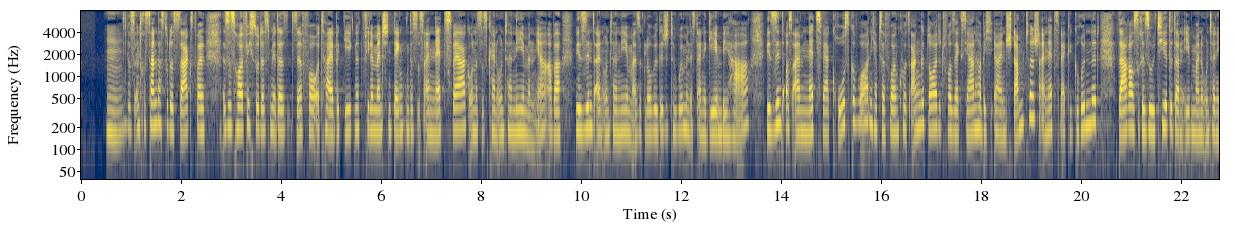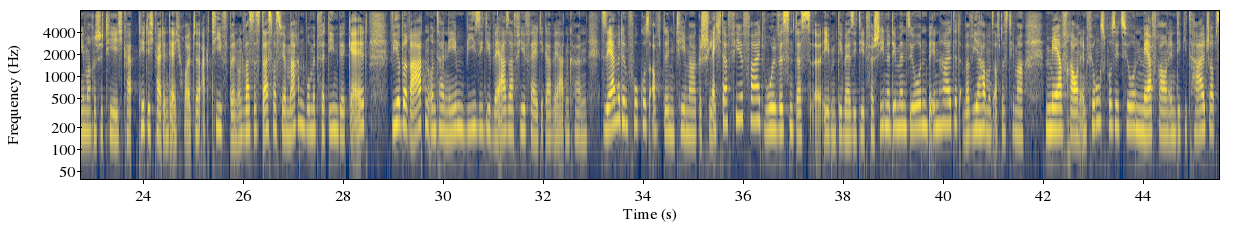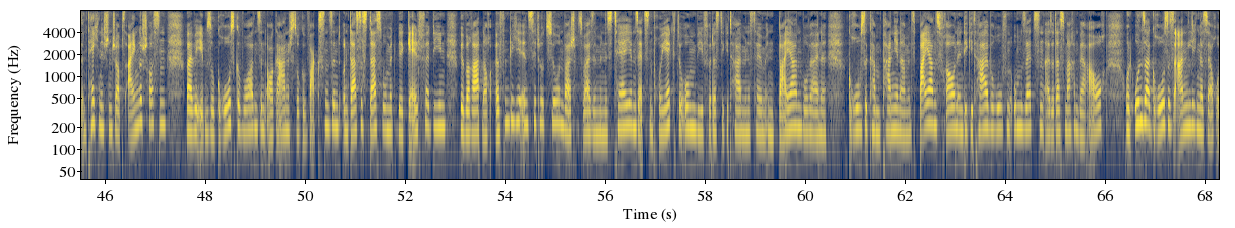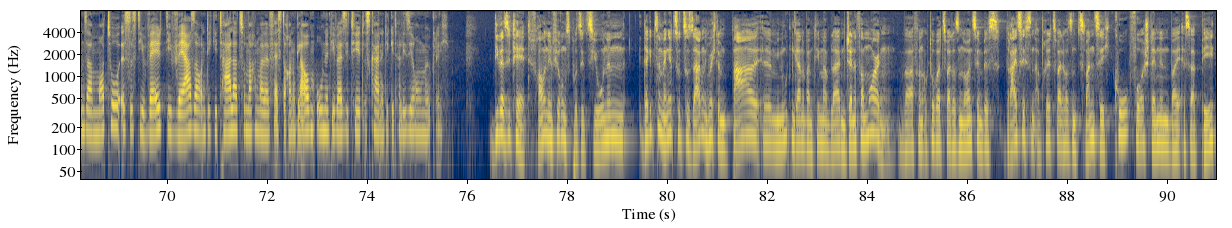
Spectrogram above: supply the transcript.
Hm, das ist interessant, dass du das sagst, weil es ist häufig so, dass mir das, der Vorurteil begegnet. Viele Menschen denken, das ist ein Netzwerk und es ist kein Unternehmen, ja. Aber wir sind ein Unternehmen. Also Global Digital Women ist eine GmbH. Wir sind aus einem Netzwerk groß geworden. Ich habe es ja vorhin kurz angedeutet. Vor sechs Jahren habe ich einen Stammtisch, ein Netzwerk gegründet. Daraus resultierte dann eben meine unternehmerische Tätigkeit, in der ich heute aktiv bin. Und was ist das, was wir machen? Womit verdienen wir Geld? Wir beraten Unternehmen wie sie diverser, vielfältiger werden können. Sehr mit dem Fokus auf dem Thema Geschlechtervielfalt, wohl wissend, dass äh, eben Diversität verschiedene Dimensionen beinhaltet. Aber wir haben uns auf das Thema mehr Frauen in Führungspositionen, mehr Frauen in Digitaljobs, in technischen Jobs eingeschossen, weil wir eben so groß geworden sind, organisch so gewachsen sind. Und das ist das, womit wir Geld verdienen. Wir beraten auch öffentliche Institutionen, beispielsweise Ministerien, setzen Projekte um, wie für das Digitalministerium in Bayern, wo wir eine große Kampagne namens Bayerns Frauen in Digitalberufen umsetzen. Also das machen wir auch. Und unser großes Anliegen, das ist ja auch unser Motto, ist es, die Welt diverser und digitaler zu machen, weil wir fest daran glauben, ohne Diversität ist keine Digitalisierung möglich. Diversität, Frauen in Führungspositionen, da gibt es eine Menge zu, zu sagen. Ich möchte ein paar äh, Minuten gerne beim Thema bleiben. Jennifer Morgan war von Oktober 2019 bis 30. April 2020 Co-Vorständin bei SAP.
